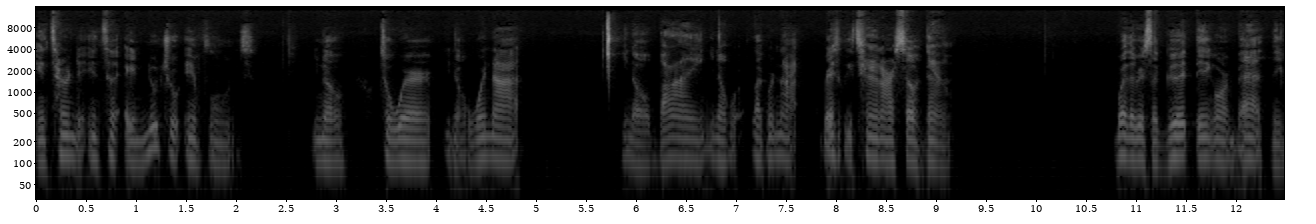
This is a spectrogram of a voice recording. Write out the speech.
and turned it into a neutral influence you know to where you know we're not you know buying you know like we're not basically tearing ourselves down. Whether it's a good thing or a bad thing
